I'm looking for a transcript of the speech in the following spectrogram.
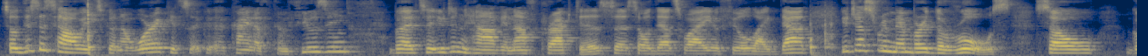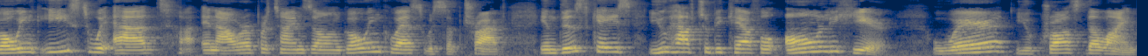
So this is how it's going to work. It's a, a kind of confusing, but uh, you didn't have enough practice, uh, so that's why you feel like that. You just remember the rules. So going east, we add uh, an hour per time zone. Going west, we subtract. In this case, you have to be careful only here where you cross the line.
